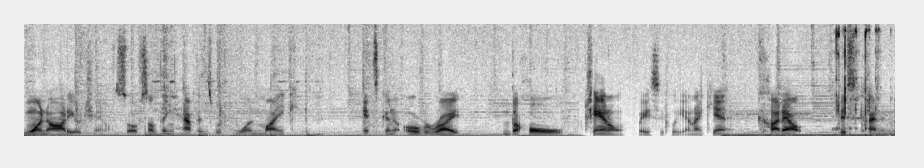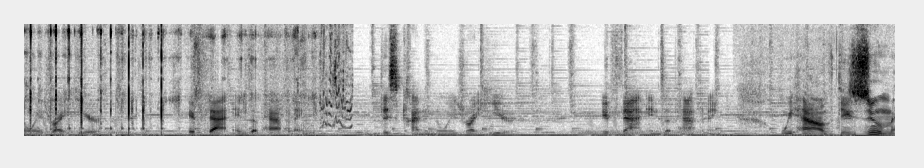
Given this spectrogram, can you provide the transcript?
one audio channel. So if something happens with one mic, it's gonna overwrite the whole channel, basically, and I can't cut out this kind of noise right here if that ends up happening. This kind of noise right here, if that ends up happening. We have the Zoom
